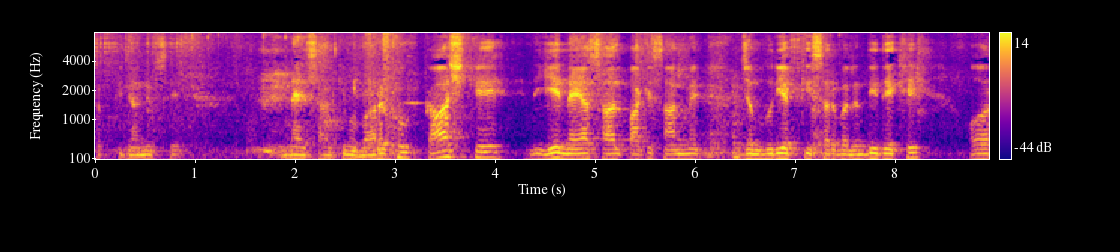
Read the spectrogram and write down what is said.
سب کی جانب سے نئے سال کی مبارک ہو۔ کاش کہ یہ نیا سال پاکستان میں جمہوریت کی سربلندی دیکھے اور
